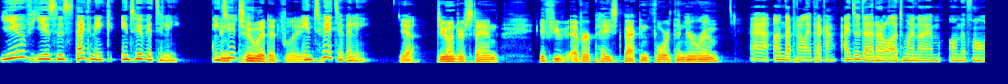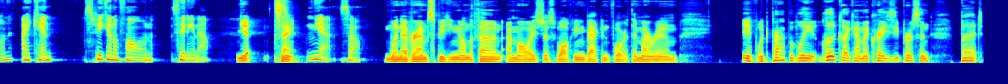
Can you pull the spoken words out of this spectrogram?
you've used this technique intuitively. Intuitively. Intuitively. Intuitively. yeah. Do you understand if you've ever paced back and forth in your Mhm. room? Uh, andar pra lá e pra cá. I do that a lot when I'm on the phone. I can't speak on a phone sitting down. Yeah, same. Yeah, so whenever I'm speaking on the phone, I'm always just walking back and forth in my room. It would probably look like I'm a crazy person, but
